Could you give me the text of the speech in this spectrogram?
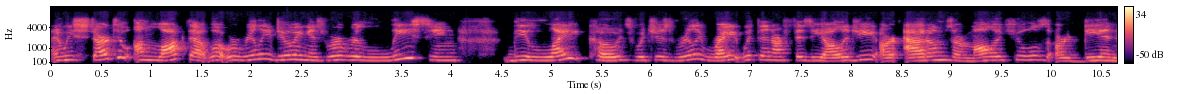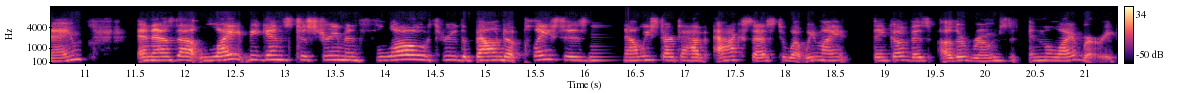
And we start to unlock that. What we're really doing is we're releasing the light codes which is really right within our physiology our atoms our molecules our dna and as that light begins to stream and flow through the bound up places, now we start to have access to what we might think of as other rooms in the library.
